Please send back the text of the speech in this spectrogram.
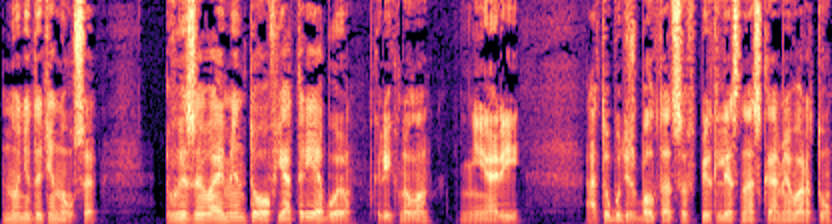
но не дотянулся. «Вызывай ментов, я требую!» — крикнул он. «Не ори, а то будешь болтаться в петле с носками во рту».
